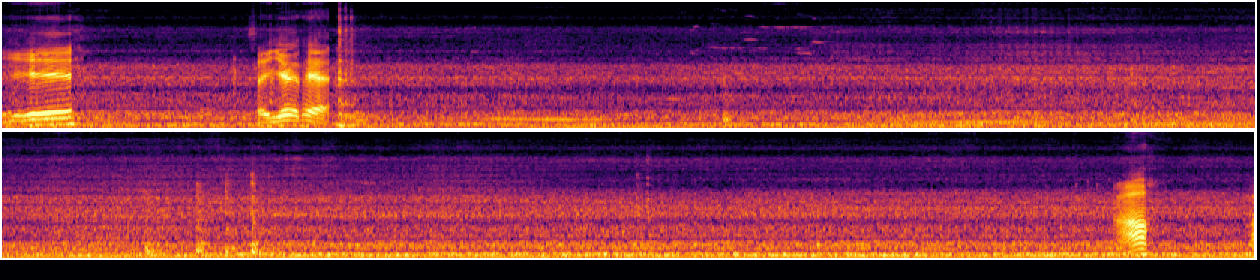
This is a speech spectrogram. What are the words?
เย้ใส่เยอะแท้ เอาไป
